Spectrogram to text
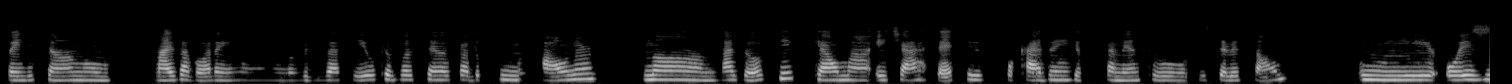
Estou iniciando mais agora em um novo desafio que eu vou ser Product Owner na, na GUP, que é uma HR Tech focada em recrutamento e seleção. E hoje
